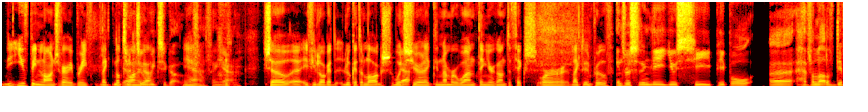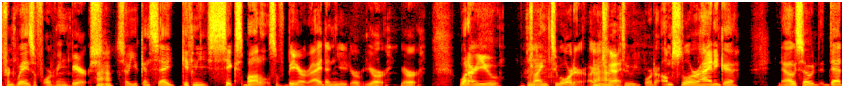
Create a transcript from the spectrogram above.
you've been launched very brief, like not too Yeah, long two ago? weeks ago or Yeah. something. Yeah. So uh, if you look at look at the logs, what's Yeah. your like the number one thing you're going to fix or like to improve? interestingly, you see people uh, have a lot of different ways of ordering beers. Uh-huh. So you can say, "Give me six bottles of beer," right? And you, you're, you're, you're, what are you trying to order? Are you trying to order Amstel or Heineken? You know, so that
